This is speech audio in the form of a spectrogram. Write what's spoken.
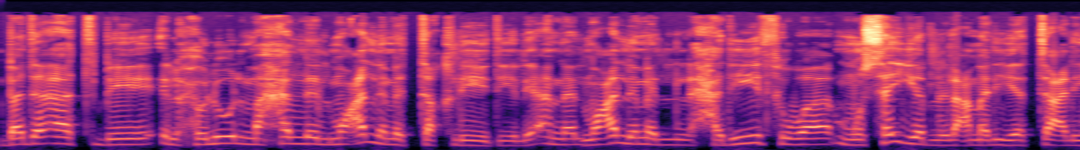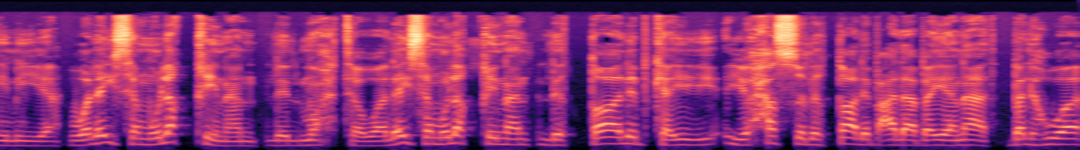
بدأت بالحلول محل المعلم التقليدي لأن المعلم الحديث هو مسير للعملية التعليمية وليس ملقنا للمحتوى ليس ملقنا للطالب كي يحصل الطالب على بيانات بل هو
